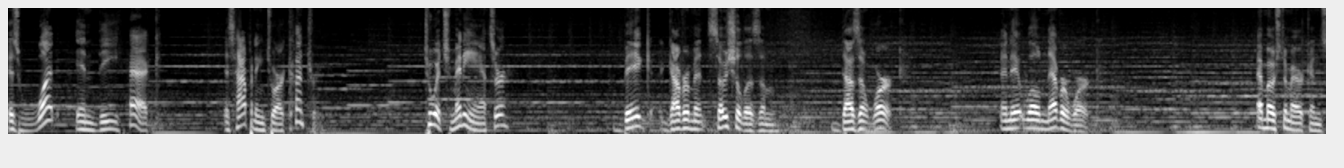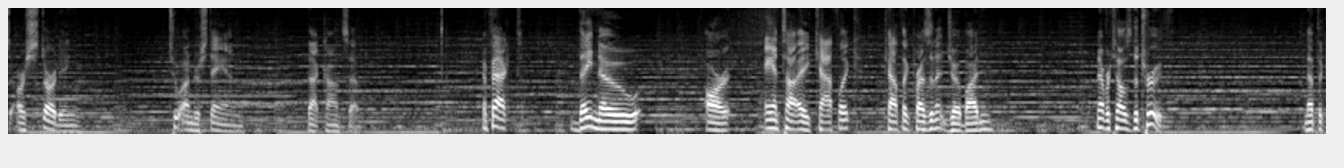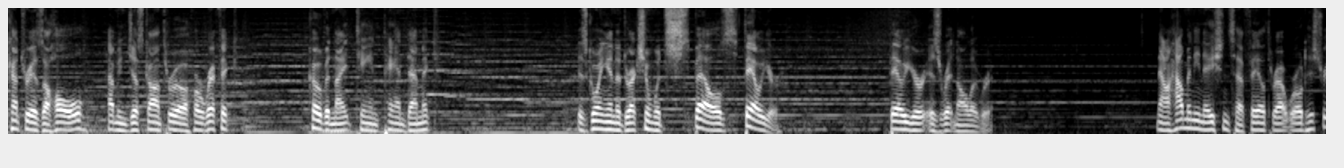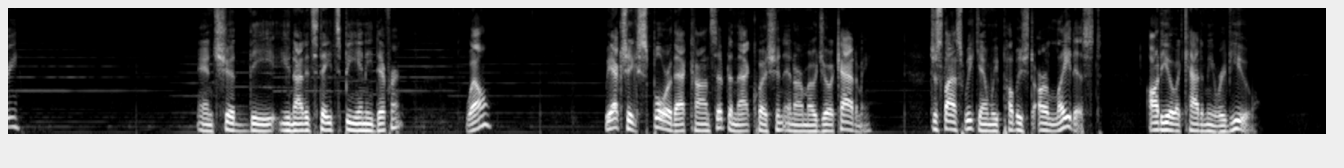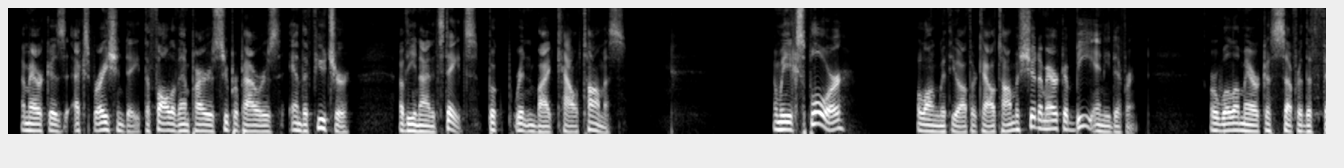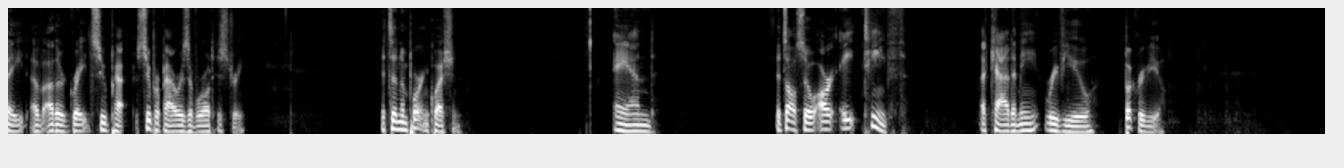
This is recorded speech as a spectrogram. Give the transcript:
is what in the heck is happening to our country? To which many answer big government socialism doesn't work, and it will never work. And most Americans are starting to understand that concept. In fact, they know our anti Catholic Catholic President Joe Biden never tells the truth. And that the country as a whole, having just gone through a horrific COVID 19 pandemic, is going in a direction which spells failure. Failure is written all over it. Now, how many nations have failed throughout world history? And should the United States be any different? Well, we actually explore that concept and that question in our Mojo Academy. Just last weekend, we published our latest Audio Academy review America's Expiration Date, The Fall of Empires, Superpowers, and the Future of the United States, book written by Cal Thomas. And we explore, along with the author Cal Thomas, should America be any different? Or will America suffer the fate of other great super, superpowers of world history? It's an important question. And it's also our 18th Academy Review book review.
